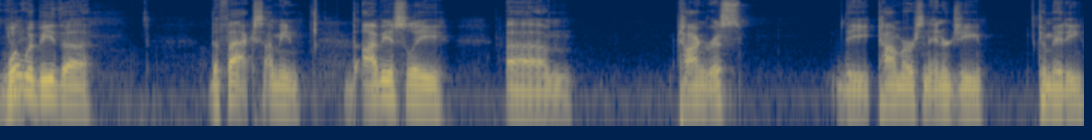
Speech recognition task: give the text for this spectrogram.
What would be the the facts? I mean, the, obviously, um, Congress, the Commerce and Energy Committee,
